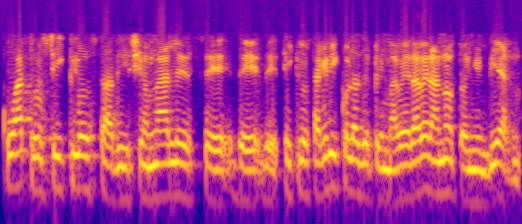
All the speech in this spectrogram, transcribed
cuatro ciclos adicionales de, ciclos agrícolas de primavera, verano, otoño, invierno.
